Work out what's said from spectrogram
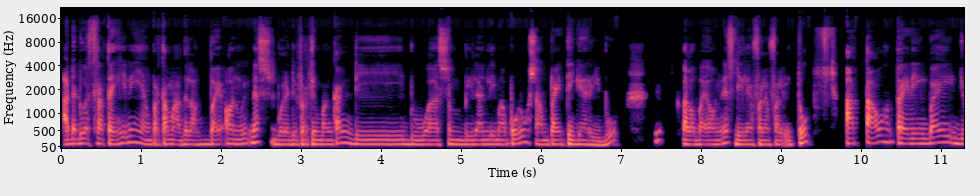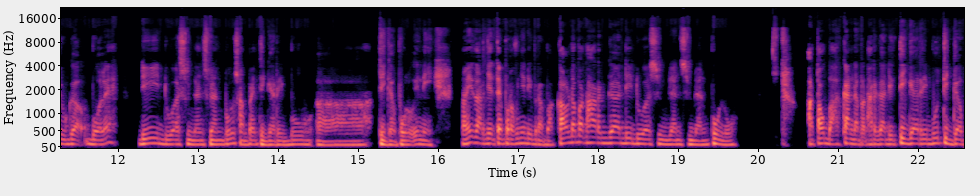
Ada dua strategi nih. Yang pertama adalah buy on weakness, boleh dipertimbangkan di 2950 sampai 3000 kalau buy on weakness di level-level itu atau trading buy juga boleh di 2990 sampai 3030 uh, ini. Nanti target take profitnya di berapa? Kalau dapat harga di 2990 atau bahkan dapat harga di 3030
